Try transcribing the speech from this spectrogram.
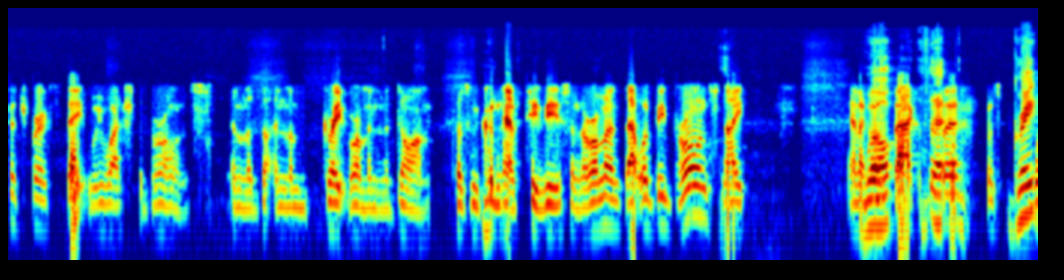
Fitchburg State, we watched the Bruins in the in the great room in the dorm because we couldn't have TVs in the room, and that would be Bruins night. And it Well, goes back to that- the it was Great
